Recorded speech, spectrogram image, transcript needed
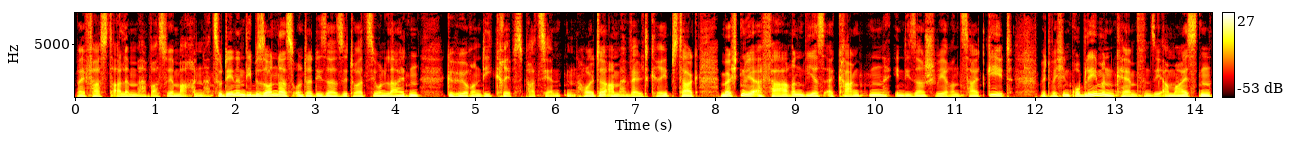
bei fast allem, was wir machen. Zu denen, die besonders unter dieser Situation leiden, gehören die Krebspatienten. Heute am Weltkrebstag möchten wir erfahren, wie es Erkrankten in dieser schweren Zeit geht. Mit welchen Problemen kämpfen sie am meisten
